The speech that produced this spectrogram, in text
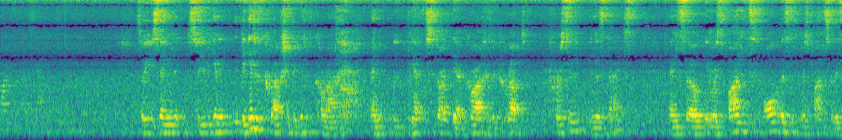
parts of ourselves. So you're saying that, so you begin, it begins with corruption, it begins with Korach, and we, we have to start there. Korach is a corrupt person in this text. And so in response, all of this is in response to this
